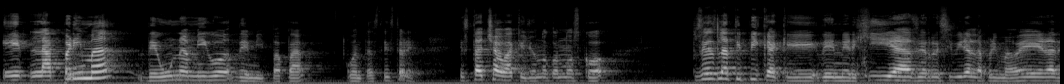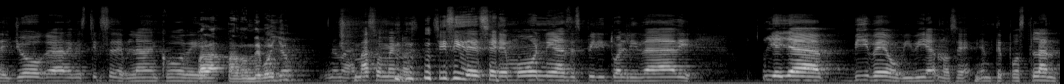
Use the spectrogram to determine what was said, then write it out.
eh, la prima de un amigo de mi papá cuenta esta historia. Esta chava que yo no conozco, pues es la típica que de energías, de recibir a la primavera, de yoga, de vestirse de blanco, de ¿Para, ¿Para dónde voy yo? Más o menos. Sí, sí, de ceremonias, de espiritualidad y, y ella vive o vivía, no sé, en Tepoztlán.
